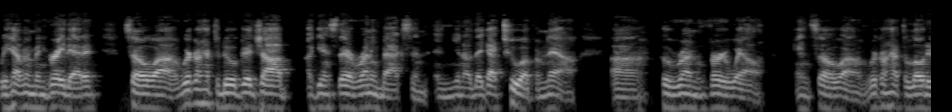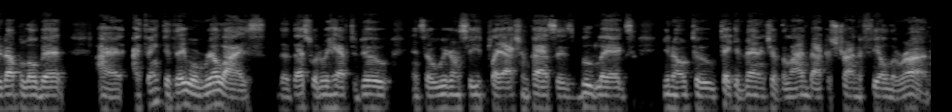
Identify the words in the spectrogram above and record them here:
we haven't been great at it. So uh, we're going to have to do a good job against their running backs, and and you know they got two of them now uh, who run very well, and so uh, we're going to have to load it up a little bit. I I think that they will realize that that's what we have to do, and so we're going to see play action passes, bootlegs, you know, to take advantage of the linebackers trying to fill the run.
